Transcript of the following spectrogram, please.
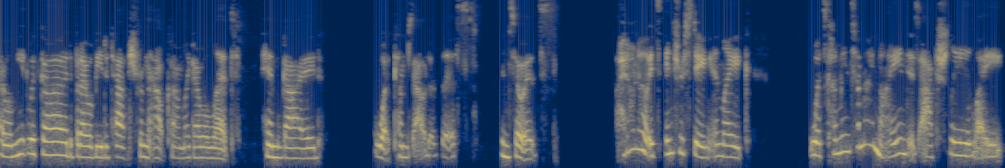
I will meet with God, but I will be detached from the outcome. Like I will let him guide what comes out of this. And so it's I don't know, it's interesting and like what's coming to my mind is actually like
